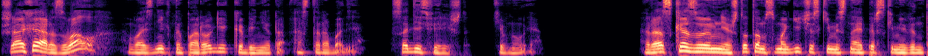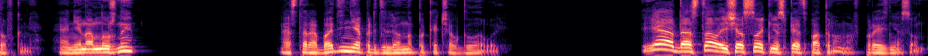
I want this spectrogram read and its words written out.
«Шахар звал?» — возник на пороге кабинета Астарабаде. «Садись, Феришт», — кивнул я. «Рассказывай мне, что там с магическими снайперскими винтовками. Они нам нужны?» Астарабаде неопределенно покачал головой. «Я достал еще сотню спецпатронов», — произнес он.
